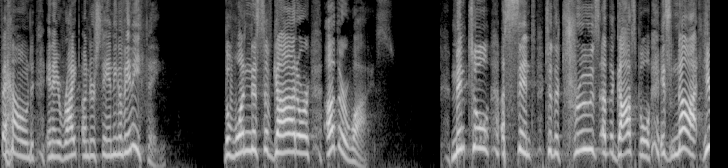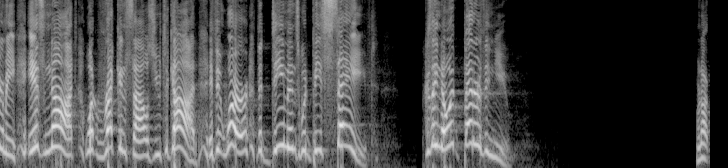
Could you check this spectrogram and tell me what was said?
found in a right understanding of anything, the oneness of God or otherwise. Mental assent to the truths of the gospel is not, hear me, is not what reconciles you to God. If it were, the demons would be saved because they know it better than you. We're not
